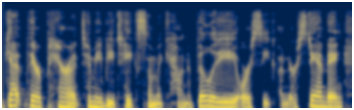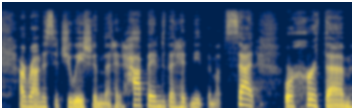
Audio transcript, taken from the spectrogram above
get their parent to maybe take some accountability or seek understanding around a situation that had happened that had made them upset or hurt them.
